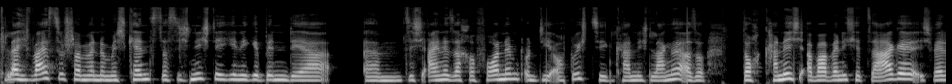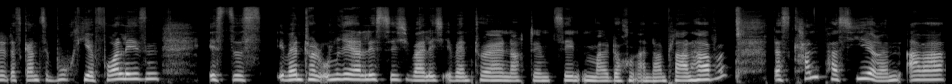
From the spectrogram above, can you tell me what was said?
vielleicht weißt du schon, wenn du mich kennst, dass ich nicht derjenige bin, der ähm, sich eine Sache vornimmt und die auch durchziehen kann, nicht lange. Also doch kann ich, aber wenn ich jetzt sage, ich werde das ganze Buch hier vorlesen, ist es eventuell unrealistisch, weil ich eventuell nach dem zehnten Mal doch einen anderen Plan habe. Das kann passieren, aber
